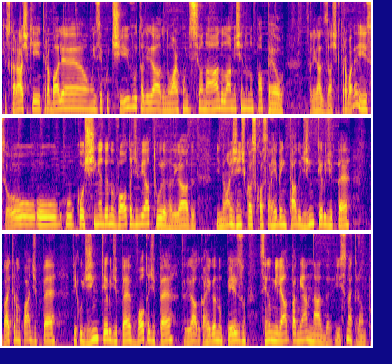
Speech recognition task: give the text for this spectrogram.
Que os caras acham que trabalho é um executivo, tá ligado? No ar condicionado lá mexendo no papel tá ligado? Eles acham que trabalho é isso. Ou, o coxinha dando volta de viatura, tá ligado? E não a gente com as costas arrebentadas o dia inteiro de pé, vai trampar de pé, fica o dia inteiro de pé, volta de pé, tá ligado? Carregando peso, sendo humilhado para ganhar nada. Isso não é trampo.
